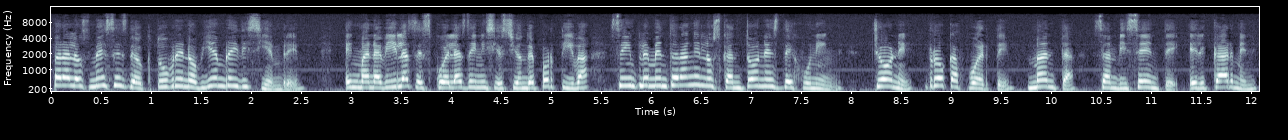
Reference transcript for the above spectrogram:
para los meses de octubre, noviembre y diciembre. En Manabí, las escuelas de iniciación deportiva se implementarán en los cantones de Junín, Chone, Rocafuerte, Manta, San Vicente, El Carmen,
